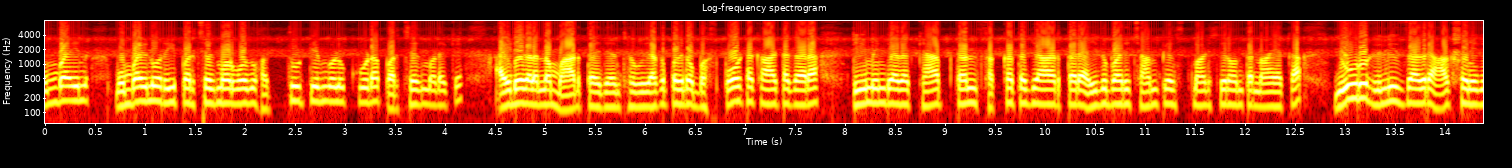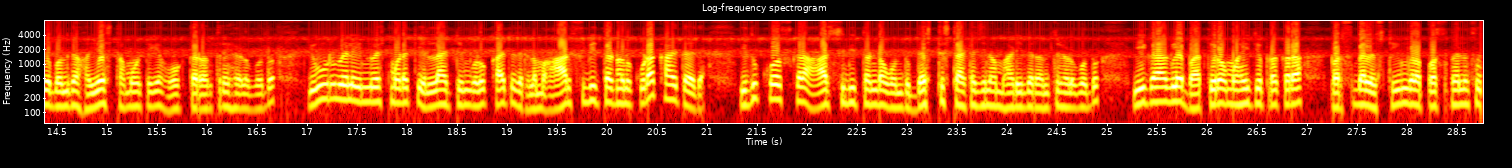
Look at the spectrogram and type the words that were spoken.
ಮುಂಬೈನ, ಮುಂಬೈನೂ ರೀಪರ್ಚೇಸ್ ಮಾಡ್ಬೋದು. ಹತ್ತು ಟೀಮ್ಗಳು ಕೂಡ ಪರ್ಚೇಸ್ ಮಾಡೋಕ್ಕೆ ಐಡಿಯಾಗಳನ್ನು ಮಾಡ್ತಾ ಇದೆ ಅಂತ ಹೇಳ್ಬೋದು. ಯಾಕಪ್ಪ ಅಂದರೆ ಒಬ್ಬ ಸ್ಫೋಟಕ ಆಟಗಾರ ಟೀಮ್ ಇಂಡಿಯಾದ ಕ್ಯಾಪ್ಟನ್ ಸಖತ್ತಾಗಿ ಆಡ್ತಾರೆ. ಐದು ಬಾರಿ ಚಾಂಪಿಯನ್ಸ್ ಮಾಡಿಸಿರೋಂಥ ನಾಯಕ. ಇವರು ರಿಲೀಸ್ ಆದರೆ ಆಕ್ಷನಿಗೆ ಬಂದರೆ ಹೈಯೆಸ್ಟ್ ಅಮೌಂಟಿಗೆ ಹೋಗ್ತಾರೆ ಅಂತಲೇ ಹೇಳ್ಬೋದು. ಇವ್ರ ಮೇಲೆ ಇನ್ವೆಸ್ಟ್ ಮಾಡೋಕ್ಕೆ ಎಲ್ಲ ಟೀಮ್ಗಳು ಕಾಯ್ತಿದ್ದಾರೆ ನಮ್ಮ ಆರ್ ಸಿ ಬಿ ತಂಡನೂ ಕೂಡ ಕಾಯ್ತಾ ಇದೆ. ಇದಕ್ಕೋಸ್ಕರ ಆರ್ ಸಿ ಬಿ ತಂಡ ಒಂದು ಬೆಸ್ಟ್ ಸ್ಟ್ರಾಟಜಿನ ಮಾಡಿದ್ದಾರೆ ಅಂತ ಹೇಳ್ಬೋದು. ಈಗಾಗಲೇ ಬರ್ತಿರೋ ಮಾಹಿತಿ ಪ್ರಕಾರ ಪರ್ಸ್ ಬ್ಯಾಲೆನ್ಸ್ ಟೀಮ್ಗಳ ಪರ್ಸ್ ಬ್ಯಾಲೆನ್ಸು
